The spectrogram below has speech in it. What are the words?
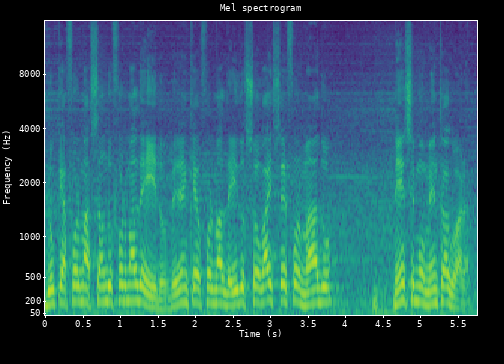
do que a formação do formaldeído. Vejam que o formaldeído só vai ser formado nesse momento agora.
